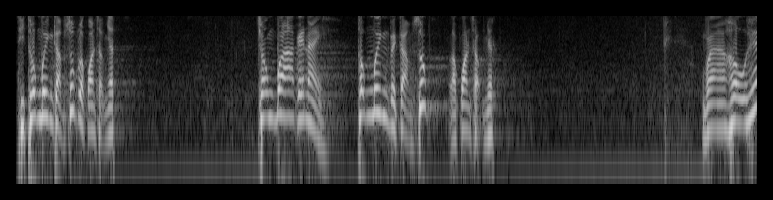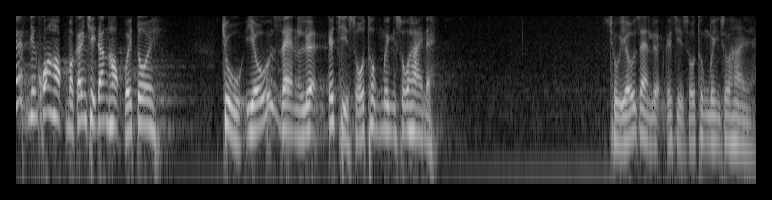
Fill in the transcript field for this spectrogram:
thì thông minh cảm xúc là quan trọng nhất. Trong ba cái này, thông minh về cảm xúc là quan trọng nhất. Và hầu hết những khóa học mà các anh chị đang học với tôi, chủ yếu rèn luyện cái chỉ số thông minh số 2 này. Chủ yếu rèn luyện cái chỉ số thông minh số 2 này.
